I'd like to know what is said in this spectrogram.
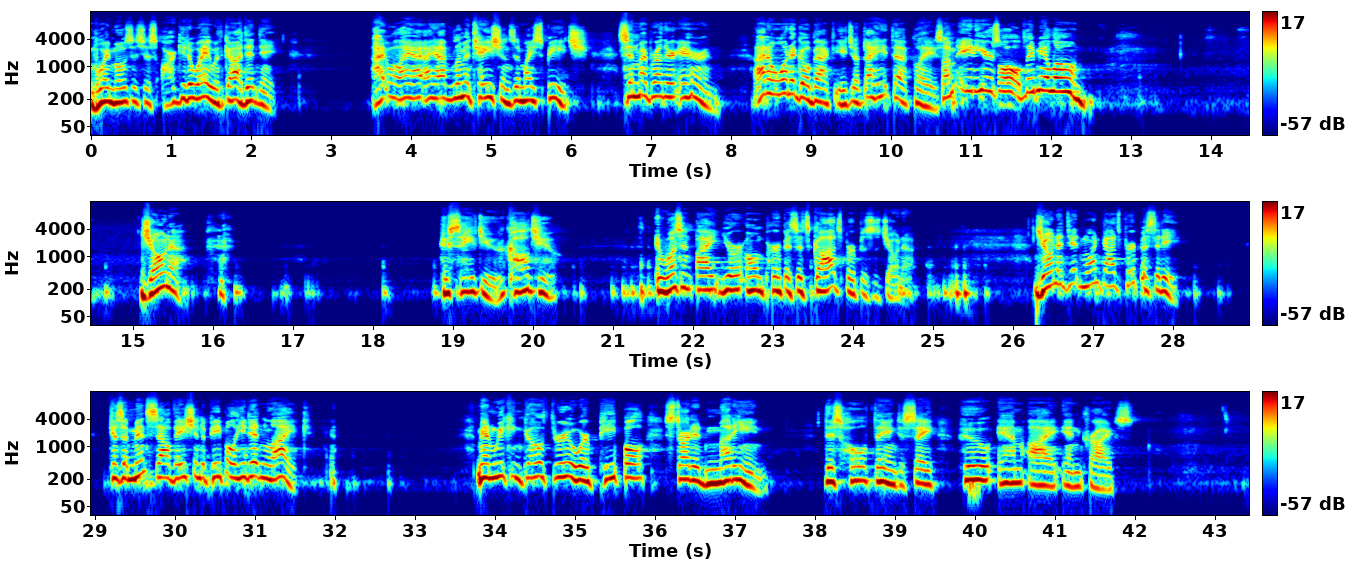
And boy, Moses just argued away with God, didn't he? I, well, I, I have limitations in my speech. Send my brother Aaron. I don't want to go back to Egypt. I hate that place. I'm 80 years old. Leave me alone. Jonah, who saved you, who called you. It wasn't by your own purpose, it's God's purposes, Jonah. Jonah didn't want God's purpose, did he? Because it meant salvation to people he didn't like. Man, we can go through where people started muddying this whole thing to say, Who am I in Christ?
